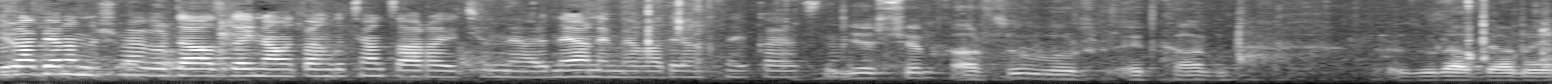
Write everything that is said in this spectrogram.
Զուրաբյանը նշում է, որ դա ազգային անվտանգության ծառայությունն է արել, նրան է մեղադրանք ներկայացնում։ Ես չեմ կարծում, որ այդքան Զուրաբյանի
